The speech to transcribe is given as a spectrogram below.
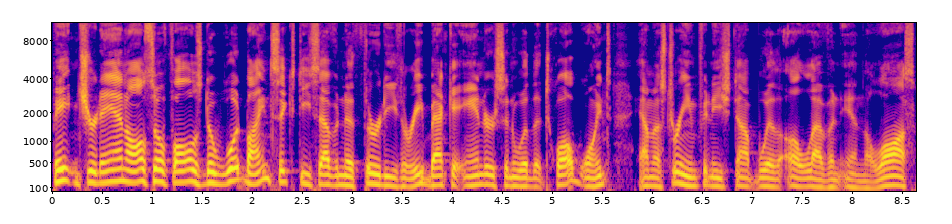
Paton-Churdan also falls to Woodbine 67 to 33. Becca Anderson with 12 points. Emma Stream finished up with 11 in the loss.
